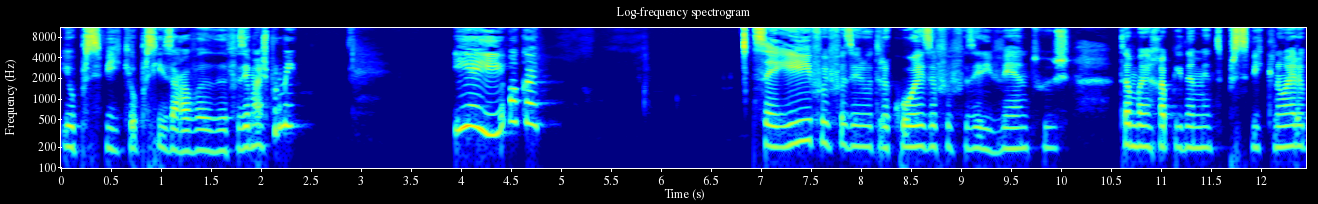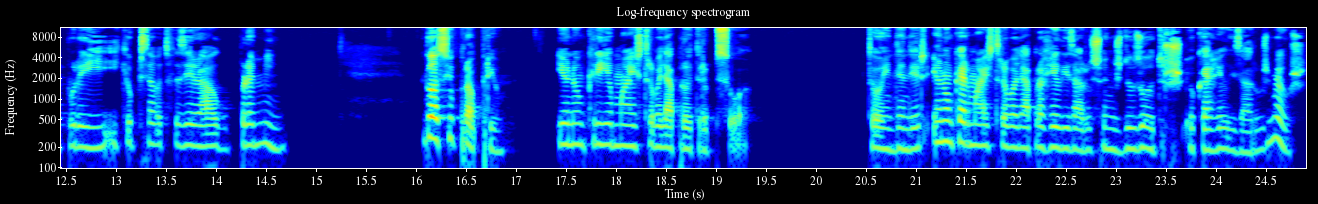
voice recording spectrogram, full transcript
eu percebi que eu precisava de fazer mais por mim. E aí, ok. Saí, fui fazer outra coisa, fui fazer eventos. Também rapidamente percebi que não era por aí e que eu precisava de fazer algo para mim. Negócio próprio. Eu não queria mais trabalhar para outra pessoa. Estão a entender? Eu não quero mais trabalhar para realizar os sonhos dos outros, eu quero realizar os meus.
